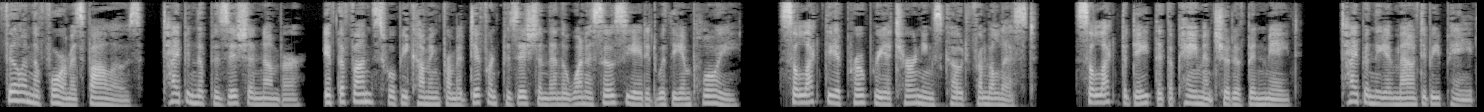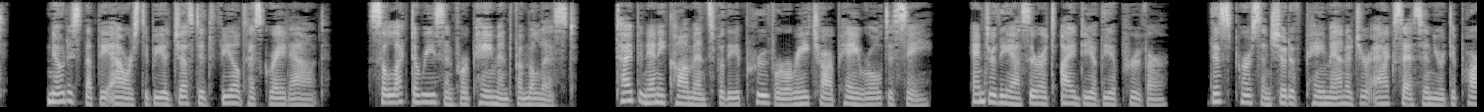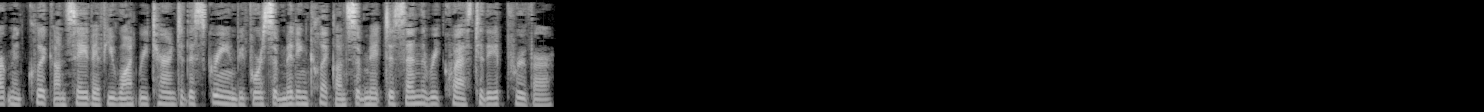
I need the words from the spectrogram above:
Fill in the form as follows type in the position number, if the funds will be coming from a different position than the one associated with the employee. Select the appropriate earnings code from the list. Select the date that the payment should have been made. Type in the amount to be paid. Notice that the hours to be adjusted field has grayed out. Select a reason for payment from the list. Type in any comments for the approver or HR payroll to see. Enter the ASURITE ID of the approver. This person should have pay manager access in your department. Click on save if you want return to the screen before submitting. Click on submit to send the request to the approver.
